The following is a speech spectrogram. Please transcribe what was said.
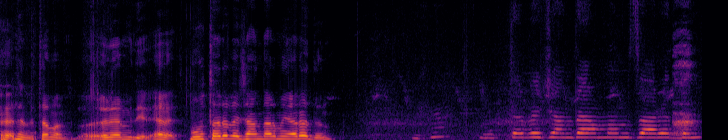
Öyle mi? Tamam. Önemli değil. Evet. Muhtarı ve jandarmayı aradın. Muhtar ve jandarmamızı aradım.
